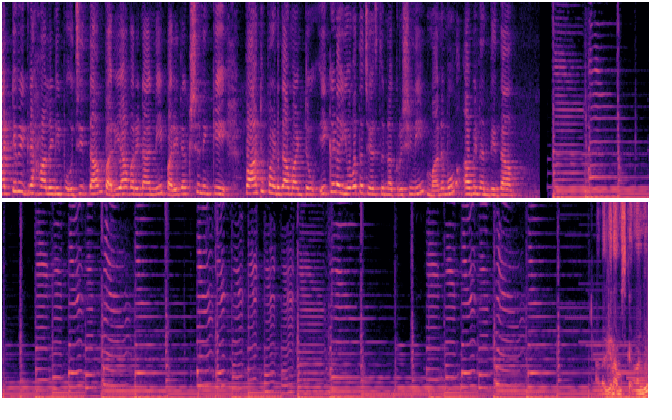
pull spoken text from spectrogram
మట్టి విగ్రహాలని పూజిద్దాం పర్యావరణాన్ని పరిరక్షణకి పాటుపడదామంటూ ఇక్కడ యువత చేస్తున్న కృషిని మనము అభినందిద్దాం. అందరికీ నమస్కారం అండి.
